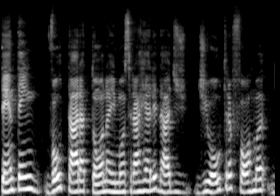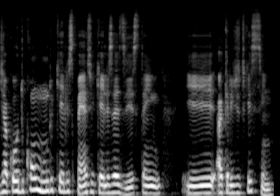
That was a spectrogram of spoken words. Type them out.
tentem voltar à tona e mostrar a realidade de outra forma, de acordo com o mundo que eles pensam, que eles existem, e acredito que sim.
